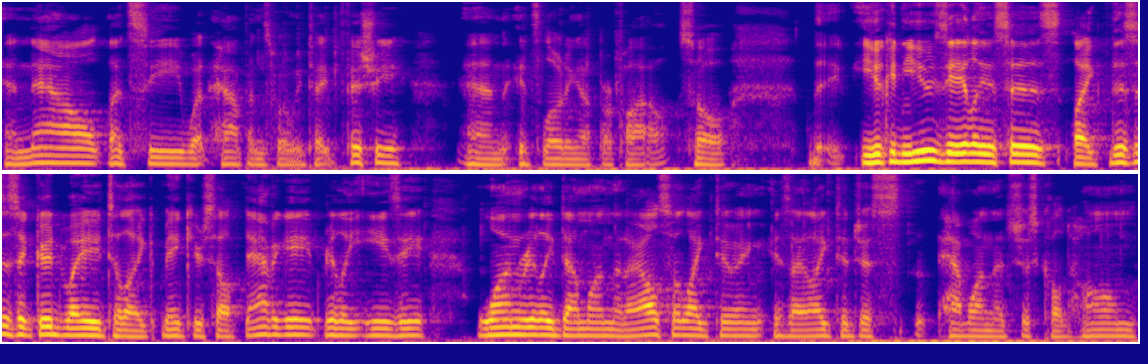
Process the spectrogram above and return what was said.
and now let's see what happens when we type fishy and it's loading up our file. So you can use aliases like this is a good way to like make yourself navigate really easy. One really dumb one that I also like doing is I like to just have one that's just called home,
